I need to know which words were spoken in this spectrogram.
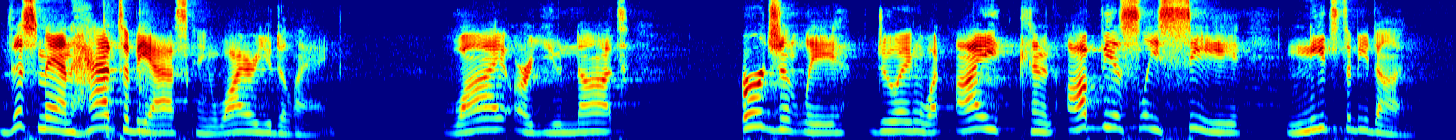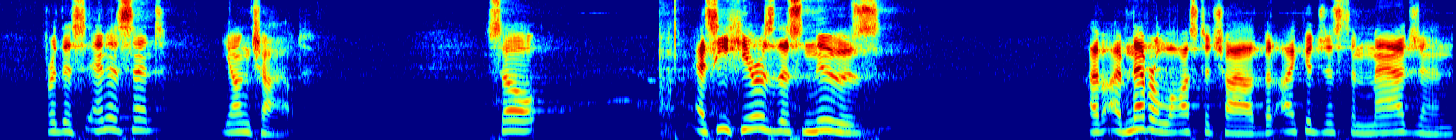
this man had to be asking, Why are you delaying? Why are you not urgently doing what I can obviously see needs to be done for this innocent young child? So, as he hears this news, I've, I've never lost a child, but I could just imagine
